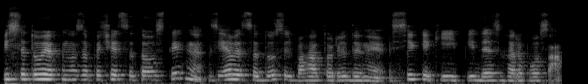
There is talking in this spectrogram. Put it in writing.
Після того, як воно запечеться та остигне, з'явиться досить багато рідини, сік, який піде з гарбуза.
